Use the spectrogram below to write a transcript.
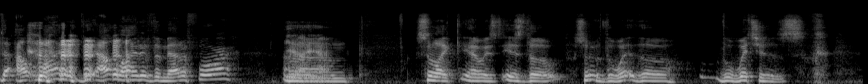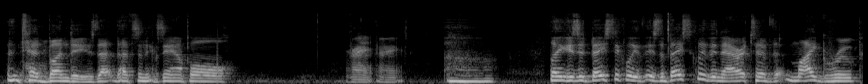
the outline the outline of the metaphor. Yeah, yeah. Um, So like you know is is the sort of the the the witches and Ted Mm-hmm. Bundy is that that's an example. Right, right. Like is it basically is it basically the narrative that my group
